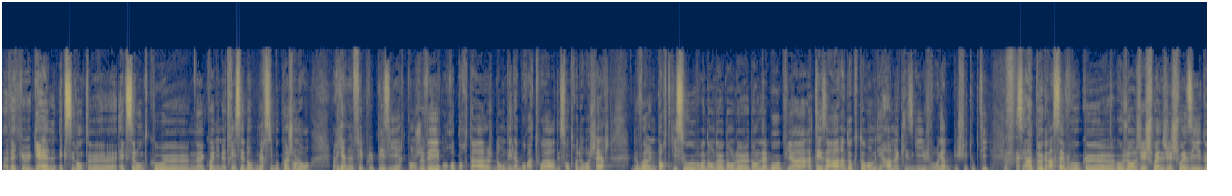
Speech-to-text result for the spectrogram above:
avec euh, Gaëlle, excellente, euh, excellente co, euh, co-animatrice. Et donc, merci beaucoup à Jean-Laurent. Rien ne fait plus plaisir quand je vais en reportage dans des laboratoires, des centres de recherche, de voir une porte qui s'ouvre dans le, dans le, dans le labo, puis un, un thésard, un doctorant me dit Ah, Mac Lesguy, je vous regarde depuis que je suis tout petit. C'est un peu grâce à vous que j'ai choi- j'ai choisi de,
